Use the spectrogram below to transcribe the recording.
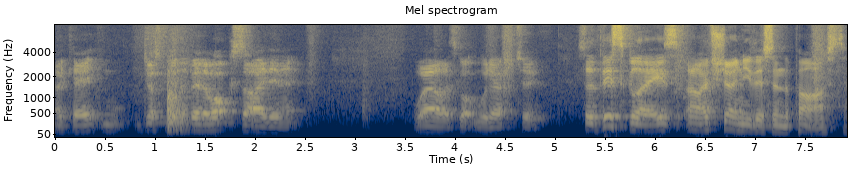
Okay just with a bit of oxide in it. Well it's got wood ash too. So this glaze I've shown you this in the past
